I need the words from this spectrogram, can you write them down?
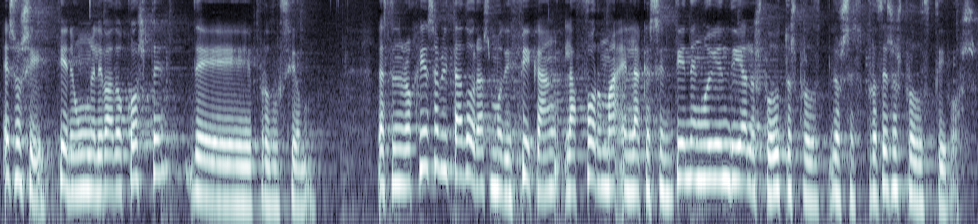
Eso sí, tienen un elevado coste de producción. Las tecnologías habilitadoras modifican la forma en la que se entienden hoy en día los, procesos productivos.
